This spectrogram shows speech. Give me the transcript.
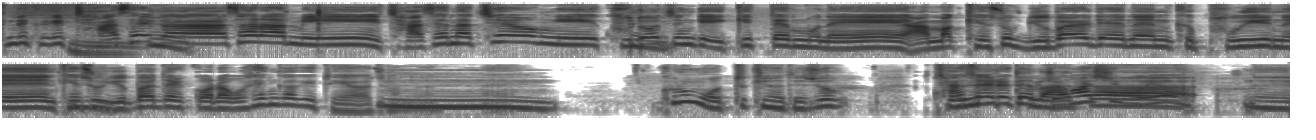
근데 그게 자세가 음. 사람이 자세나 체형이 굳어진 네. 게 있기 때문에 아마 계속 유발되는 그 부위는 계속 음. 유발될 거라고 생각이 돼요. 저는. 음. 네. 그럼 어떻게 해야 되죠? 자세를 교정하시고요. 네.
